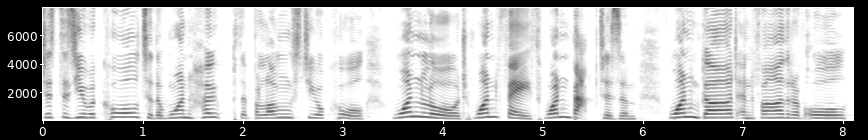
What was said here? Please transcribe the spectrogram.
just as you were called to the one hope that belongs to your call, one Lord, one faith, one baptism, one God and Father of all,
